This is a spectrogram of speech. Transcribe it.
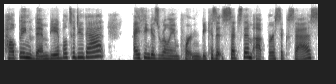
helping them be able to do that. I think is really important because it sets them up for success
